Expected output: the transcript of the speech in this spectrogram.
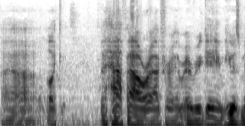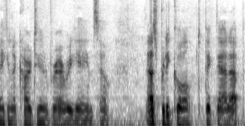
uh, like a half hour after every game. He was making a cartoon for every game, so that's pretty cool to pick that up.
